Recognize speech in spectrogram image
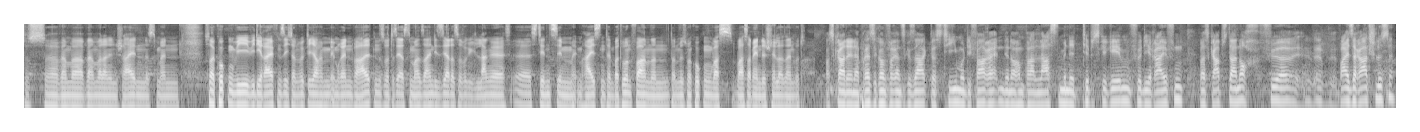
Das äh, werden, wir, werden wir dann entscheiden. Ich meine, mal gucken, wie, wie die Reifen sich dann wirklich auch im, im Rennen verhalten. Es wird das erste Mal sein dieses Jahr, dass wir wirklich lange äh, Stints im, im heißen Temperaturen fahren. Dann, dann müssen wir gucken, was, was am Ende schneller sein wird. Du hast gerade in der Pressekonferenz gesagt, das Team und die Fahrer hätten dir noch ein paar Last-Minute-Tipps gegeben für die Reifen. Was gab es da noch für äh, weise Ratschlüsse?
